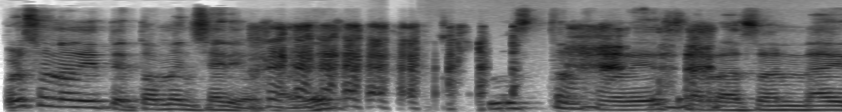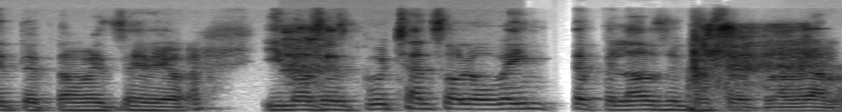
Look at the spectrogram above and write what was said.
Por eso nadie te toma en serio, ¿sabes? Justo por esa razón nadie te toma en serio. Y nos escuchan solo 20 pelados en nuestro programa.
